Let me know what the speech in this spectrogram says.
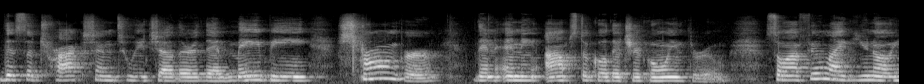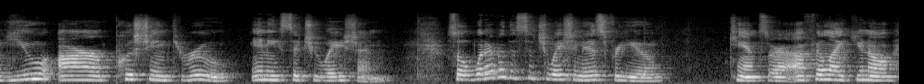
this attraction to each other that may be stronger than any obstacle that you're going through. So I feel like, you know, you are pushing through any situation. So whatever the situation is for you, Cancer, I feel like, you know,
